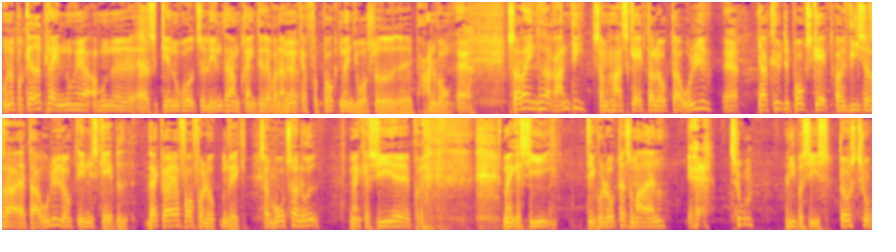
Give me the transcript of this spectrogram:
Hun er på gadeplan nu her, og hun øh, altså, giver nu råd til Linda omkring det der, hvordan Ja. man kan få bugt med en jordslået øh, barnevogn. Ja, Så er der en, der hedder Randi, som har et skab, der lugter af olie. ja. Jeg har købt et brugt skab, og det viser sig, at der er olielugt inde i skabet. Hvad gør jeg for at få lugten væk? Tag motoren ud. Man kan sige, øh, man kan sige, det kunne lugte så meget andet. Ja, tun. Lige præcis. Dåstun.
